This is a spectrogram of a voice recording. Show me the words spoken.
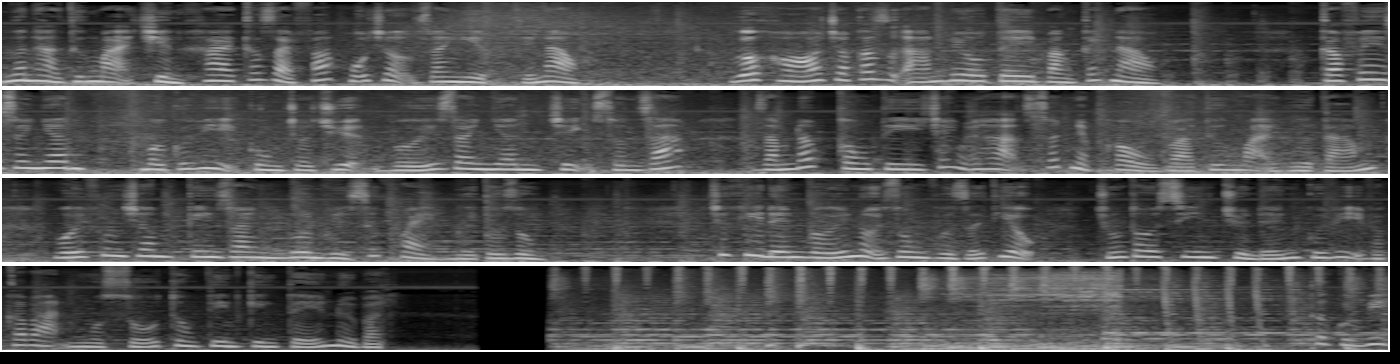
ngân hàng thương mại triển khai các giải pháp hỗ trợ doanh nghiệp thế nào? Gỡ khó cho các dự án BOT bằng cách nào? Cà phê doanh nhân, mời quý vị cùng trò chuyện với doanh nhân Trịnh Xuân Giáp, giám đốc công ty trách nhiệm hạn xuất nhập khẩu và thương mại G8 với phương châm kinh doanh luôn vì sức khỏe người tiêu dùng. Trước khi đến với nội dung vừa giới thiệu, chúng tôi xin chuyển đến quý vị và các bạn một số thông tin kinh tế nổi bật. Thưa quý vị,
